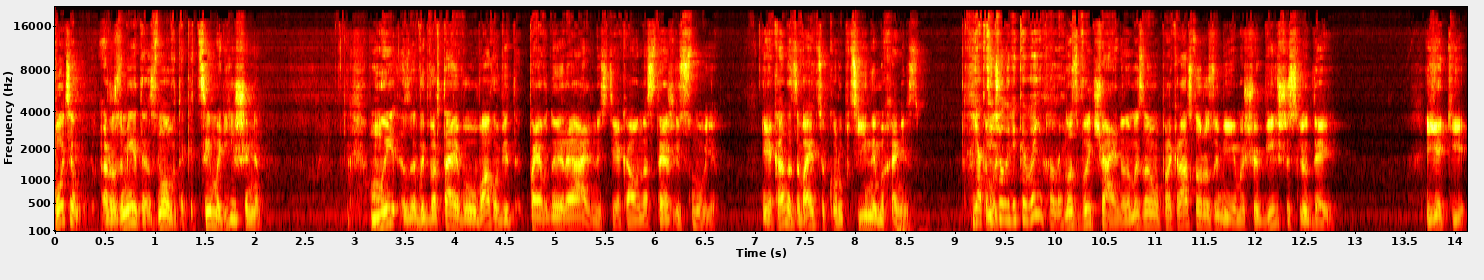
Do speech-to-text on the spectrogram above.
Потім розумієте, знову таки цим рішенням ми відвертаємо увагу від певної реальності, яка у нас теж існує, і яка називається корупційний механізм. Як Тому- ці чоловіки виїхали? Ну, звичайно, ми з вами прекрасно розуміємо, що більшість людей, які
